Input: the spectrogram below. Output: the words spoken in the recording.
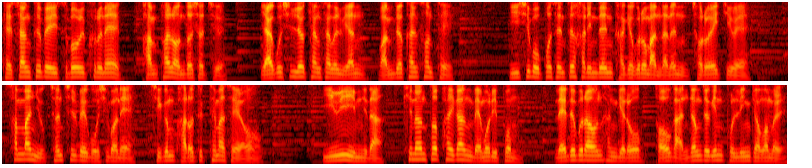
데상트 베이스볼 크루넷 반팔 언더셔츠 야구 실력 향상을 위한 완벽한 선택 25% 할인된 가격으로 만나는 절호의 기회 36,750원에 지금 바로 득템하세요. 2위입니다. 피넌터 8강 메모리폼 레드브라운 한 개로 더욱 안정적인 볼링 경험을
